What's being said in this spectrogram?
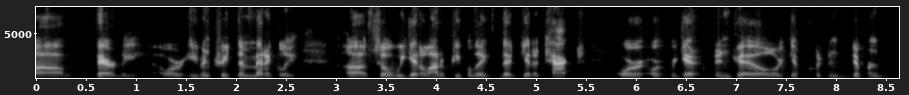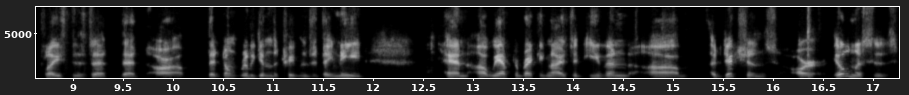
um, fairly or even treat them medically. Uh, so we get a lot of people that, that get attacked or, or get in jail or get put in different places that, that, are, that don't really give them the treatment that they need. And uh, we have to recognize that even um, addictions are illnesses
